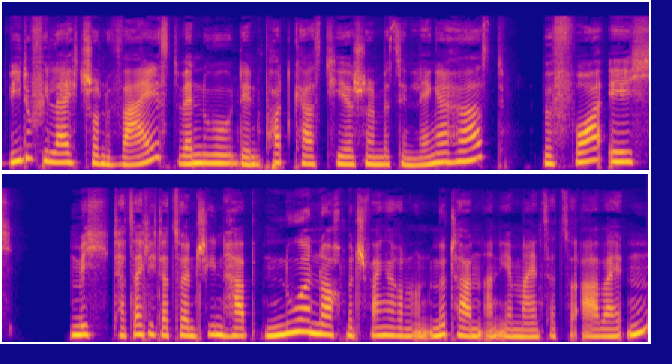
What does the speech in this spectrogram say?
wie du vielleicht schon weißt, wenn du den Podcast hier schon ein bisschen länger hörst, bevor ich mich tatsächlich dazu entschieden habe, nur noch mit Schwangeren und Müttern an ihrem Mindset zu arbeiten,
